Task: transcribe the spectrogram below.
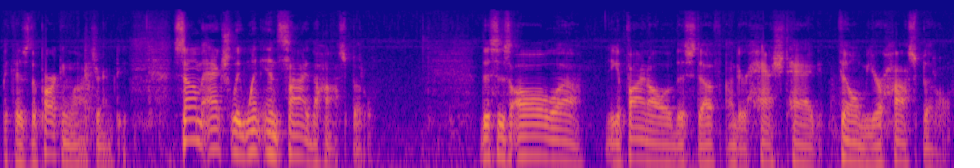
because the parking lots are empty. Some actually went inside the hospital. This is all, uh, you can find all of this stuff under hashtag film your hospital.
